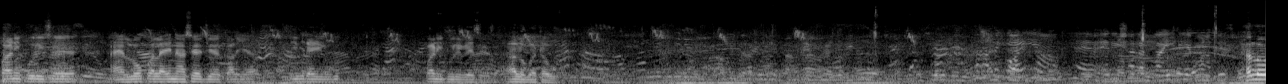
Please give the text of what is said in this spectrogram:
પાણીપુરી છે અહીંયા લોકલ આઈના છે જે કાળિયા ઈવડાઈ પાણીપુરી વેચે છે. હાલો બતાવું. હેલો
